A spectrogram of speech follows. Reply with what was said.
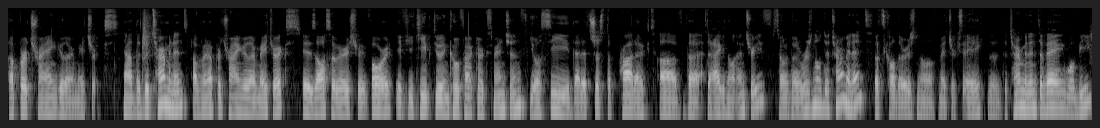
upper triangular matrix. Now the determinant of an upper triangular matrix is also very straightforward. If you keep doing cofactor expansions, you'll see that it's just a product of the diagonal entries. So the original determinant, let's call the original matrix A, the determinant of A will be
